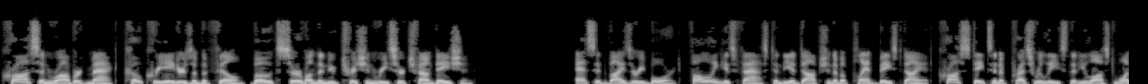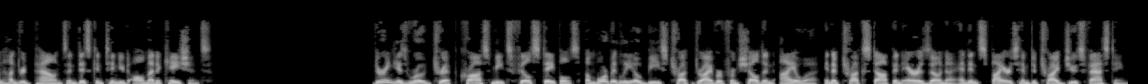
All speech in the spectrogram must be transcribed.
Cross and Robert Mack, co-creators of the film, both serve on the Nutrition Research Foundation. S advisory board. Following his fast and the adoption of a plant-based diet, Cross states in a press release that he lost 100 pounds and discontinued all medications. During his road trip Cross meets Phil Staples, a morbidly obese truck driver from Sheldon, Iowa, in a truck stop in Arizona and inspires him to try juice fasting.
